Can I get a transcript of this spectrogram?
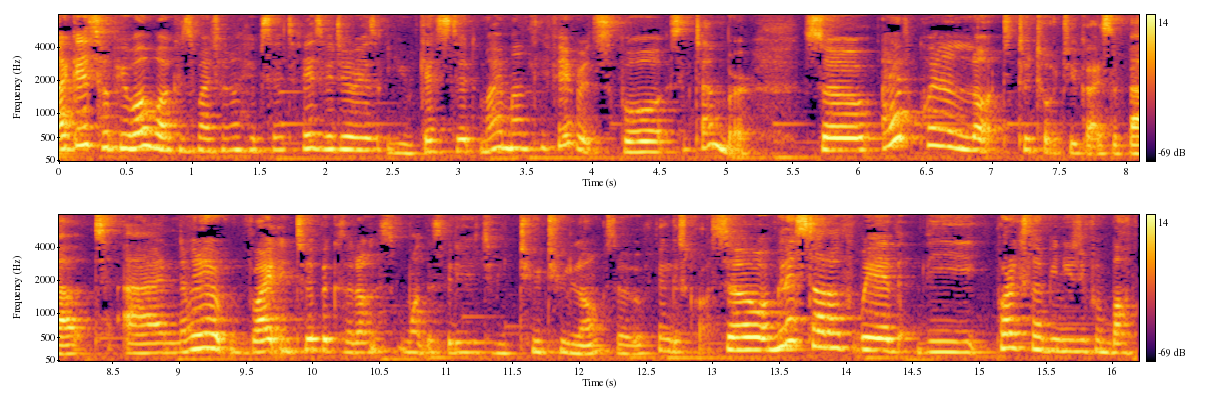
Hi guys, hope you're well. Welcome to my channel Hipset. Today's video is, you guessed it, my monthly favorites for September. So I have quite a lot to talk to you guys about and I'm going to right into it because I don't want this video to be too too long, so fingers crossed. So I'm going to start off with the products that I've been using from Bath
